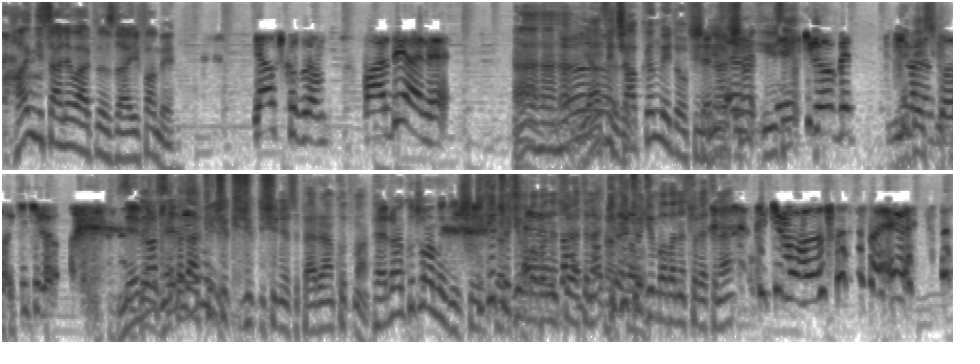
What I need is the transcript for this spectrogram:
Hangi sahne var aklınızda İrfan Bey? Yaz kızım. Vardı ya hani. Ha, ha, ha. Yaz. Çapkın mıydı o film? Şener Şen- Evet, yüze- 5 kilo çimento 2 kilo. Nevra ne kadar mi? küçük küçük düşünüyorsun Perran Kutman. Perran Kutman mıydı? Şey, Tükür çocuğun babanın Evet, suratına. Tükür çocuğun babanın suratına. Tükür babanız. evet.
